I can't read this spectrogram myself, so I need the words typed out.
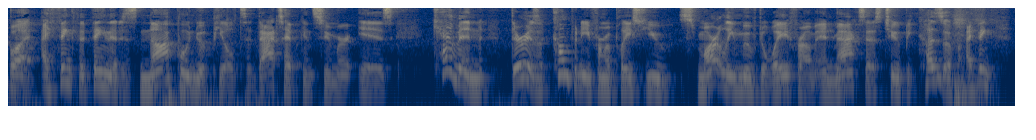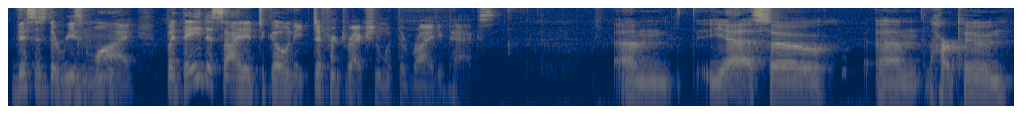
But I think the thing that is not going to appeal to that type of consumer is Kevin, there is a company from a place you smartly moved away from, and Max has too, because of, I think this is the reason why, but they decided to go in a different direction with the variety packs. Um, yeah, so um, Harpoon,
